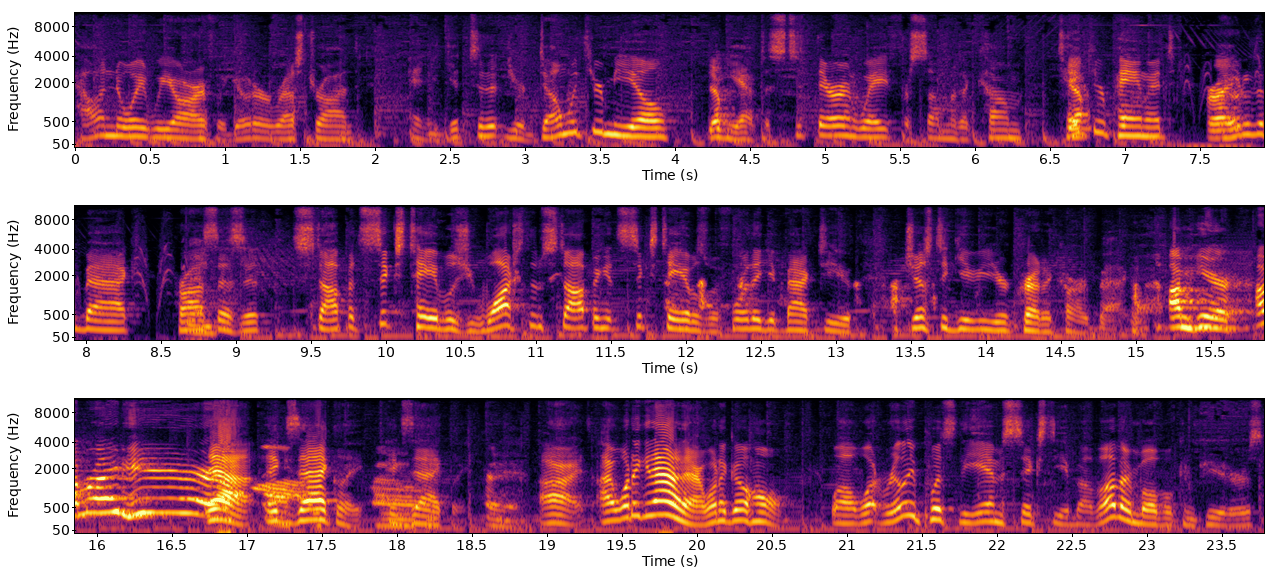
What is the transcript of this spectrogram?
how annoyed we are if we go to a restaurant and you get to the, you're done with your meal, Yep. you have to sit there and wait for someone to come take Yep. your payment, Right. go to the back, process it, stop at six tables. You watch them stopping at six tables before they get back to you just to give you your credit card back. I'm here. I'm right here. Yeah, Ah. exactly. Oh, Exactly. okay. All right. I want to get out of there. I want to go home. Well, what really puts the M60 above other mobile computers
